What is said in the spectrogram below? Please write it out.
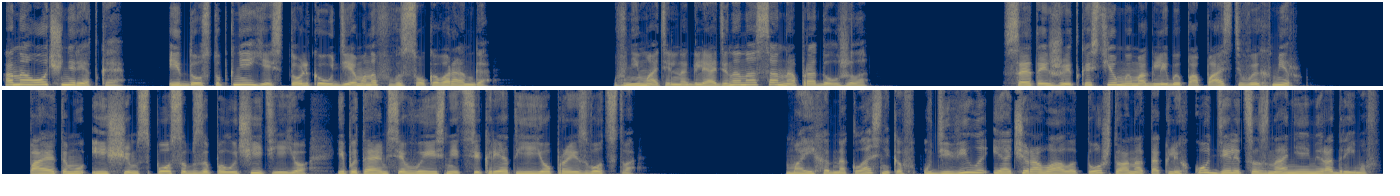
Она очень редкая, и доступ к ней есть только у демонов высокого ранга — Внимательно глядя на нас, она продолжила. «С этой жидкостью мы могли бы попасть в их мир. Поэтому ищем способ заполучить ее и пытаемся выяснить секрет ее производства. Моих одноклассников удивило и очаровало то, что она так легко делится знаниями Родримов.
